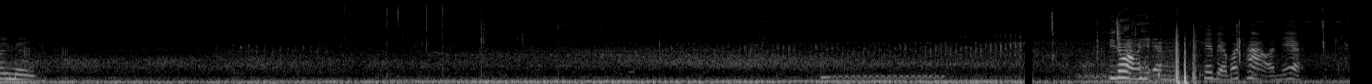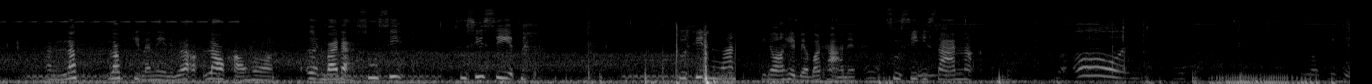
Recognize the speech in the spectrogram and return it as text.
น้อยหนึ่งพี่น้องเห็นเห็นแบบว่าท่าอันเนี้ยอันเราเรากินอันนี้เราเราเขาหอดเอิญไว้ดะซูซี่ซูซี่ซีดซูซี่เนื้อพี่น้องเห็นแบบว่าท่าเนี่ยซูซี่อีสานเนาะ มาชูสิ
